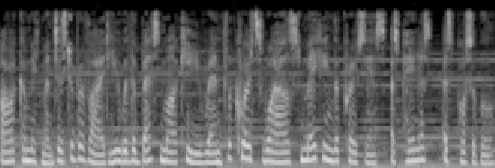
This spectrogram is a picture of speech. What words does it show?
Our commitment is to provide you with the best marquee rental quotes whilst making the process as painless as possible.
